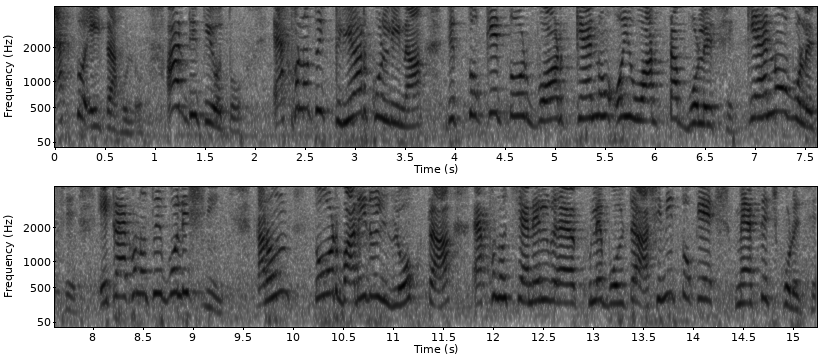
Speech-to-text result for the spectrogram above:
এক তো এইটা হলো। আর দ্বিতীয়ত এখনও তুই ক্লিয়ার করলি না যে তোকে তোর বর কেন ওই ওয়ার্ডটা বলেছে? কেন বলেছে? এটা এখনও তুই বলিসনি। কারণ তোর বাড়ির ওই লোকটা এখনও চ্যানেল খুলে বলতে আসেনি, তোকে মেসেজ করেছে।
